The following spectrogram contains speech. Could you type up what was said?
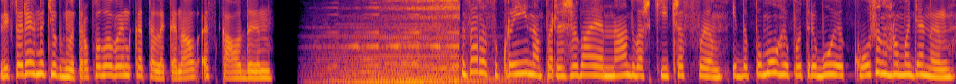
Вікторія Гнатюк, Дмитро Половинка, телеканал СК 1 Зараз Україна переживає надважкі часи, і допомоги потребує кожен громадянин,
